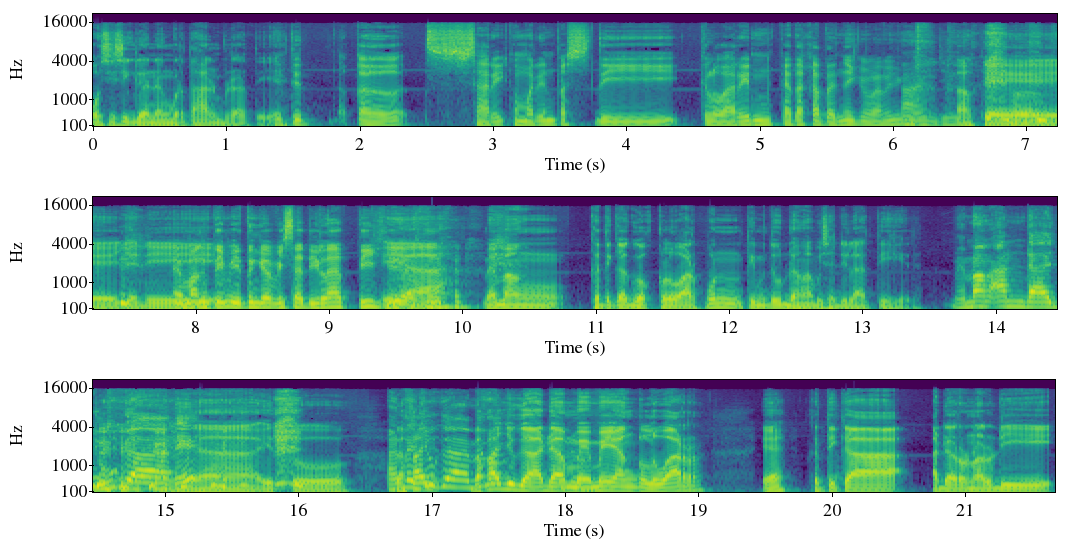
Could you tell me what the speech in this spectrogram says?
posisi gelandang bertahan berarti ya. Itu ke Sari kemarin pas dikeluarin kata-katanya gimana? Anjir. Oke, jadi Emang tim itu nggak bisa dilatih. ya? Iya, memang ketika gue keluar pun tim itu udah nggak bisa dilatih. Gitu. Memang Anda juga, Dek. Iya itu. Anda bahkan, juga, bahkan memang- juga ada meme yang keluar ya ketika ada Ronaldo di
